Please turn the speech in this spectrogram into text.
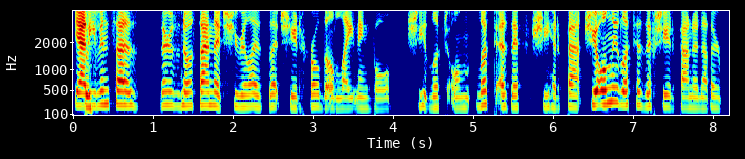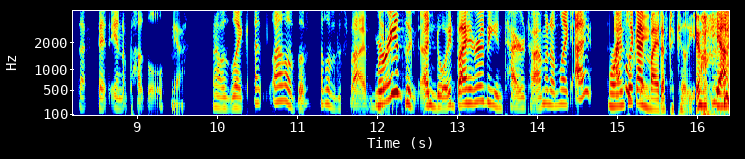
Yeah, it This- even says there's no sign that she realized that she had hurled a lightning bolt. She looked on looked as if she had found. She only looked as if she had found another that fit in a puzzle. Yeah. And I was like, I, I love the I love this vibe. Moiraine's annoyed by her the entire time, and I'm like, I Moiraine's I'm like, I might have to kill you. Yeah.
